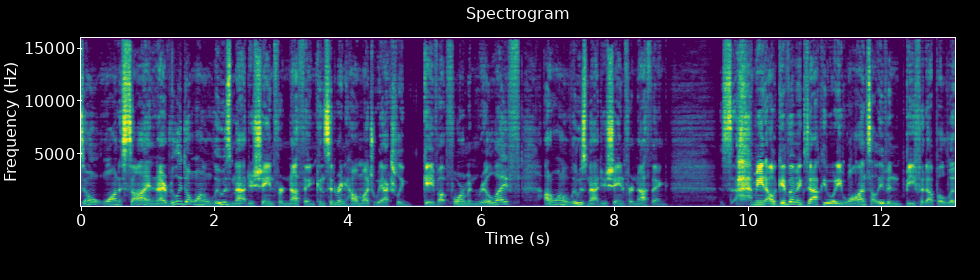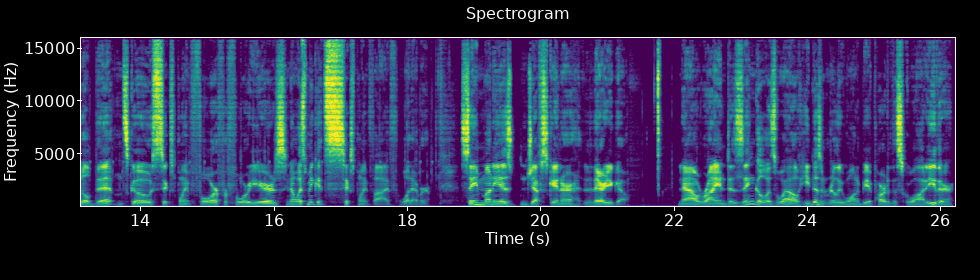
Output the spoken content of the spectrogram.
don't want to sign, and I really don't want to lose Matt Duchene for nothing, considering how much we actually gave up for him in real life. I don't want to lose Matt Duchene for nothing. I mean, I'll give him exactly what he wants. I'll even beef it up a little bit. Let's go 6.4 for four years. You know, let's make it 6.5. Whatever. Same money as Jeff Skinner. There you go. Now, Ryan Dzingel as well, he doesn't really want to be a part of the squad either.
